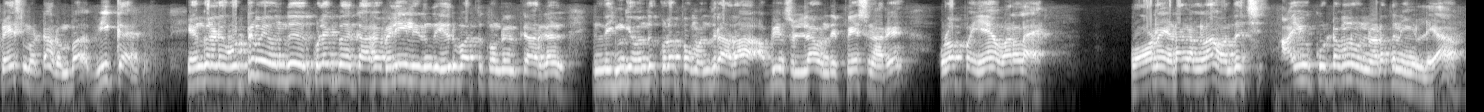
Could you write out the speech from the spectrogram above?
பிளேஸ் மட்டும் ரொம்ப வீக்கா இருக்கு. எங்களுடைய ஒற்றுமை வந்து குலைப்பதற்காக வெளியில் இருந்து எதிர்பார்த்து கொண்டிருக்கிறார்கள். இந்த இங்க வந்து குழப்பம் வந்துடாதா அப்படின்னு சொல்லிலாம் வந்து பேசினாரு. குழப்பம் ஏன் வரல? போன இடங்கள்லாம் வந்துச்சு. ஆய்வு கூட்டம்னு ஒன்று நடத்துனீங்க இல்லையா?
